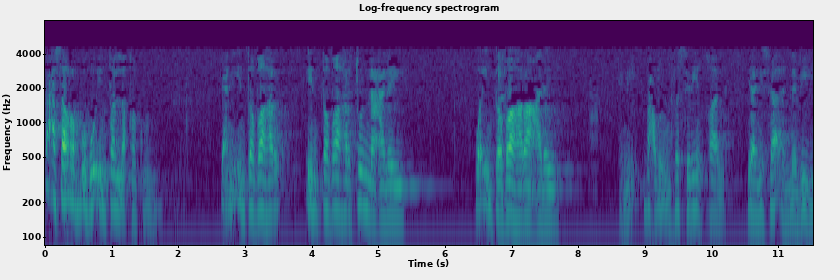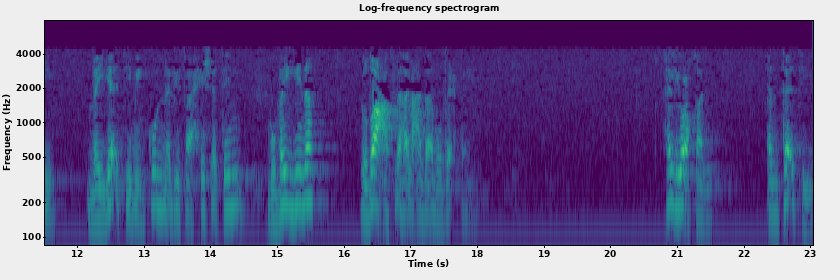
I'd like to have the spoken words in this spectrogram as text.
فعسى ربه إن طلقكن يعني إن, تظاهر إن تظاهرتن عليه وإن تظاهرا عليه. يعني بعض المفسرين قال يا نساء النبي من يأتي منكن بفاحشة مبينة يضاعف لها العذاب ضعفين هل يعقل أن تأتي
